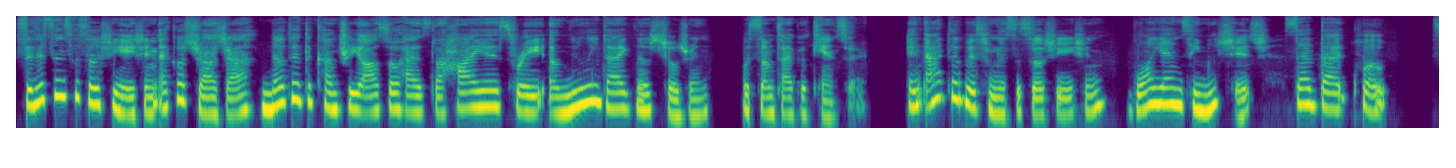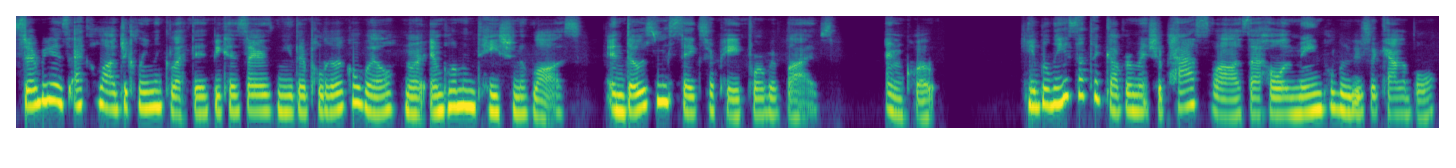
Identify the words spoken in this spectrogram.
Citizens Association Ekostraža noted the country also has the highest rate of newly diagnosed children with some type of cancer. An activist from this association, Bojan Simišić, said that, quote, Serbia is ecologically neglected because there is neither political will nor implementation of laws and those mistakes are paid for with lives. He believes that the government should pass laws that hold main polluters accountable,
